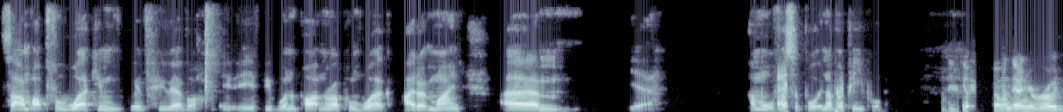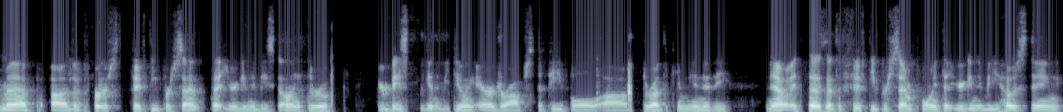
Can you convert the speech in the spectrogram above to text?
So I'm up for working with whoever. If people want to partner up and work, I don't mind. Um, yeah, I'm all for supporting other people. Going down your roadmap, uh, the first 50% that you're going to be selling through, you're basically going to be doing airdrops to people uh, throughout the community. Now, it says at the 50% point that you're going to be hosting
